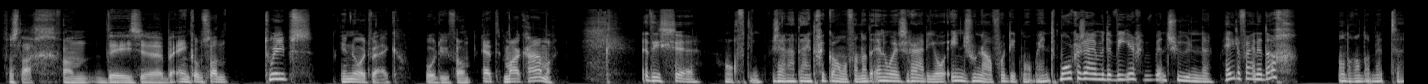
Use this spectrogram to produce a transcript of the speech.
Verslag van deze bijeenkomst van Tweeps in Noordwijk. Hoort u van Ed Mark Hamer. Het is uh, half tien. We zijn aan het eind gekomen van het NOS Radio 1 Journaal voor dit moment. Morgen zijn we er weer. We wensen u een uh, hele fijne dag. Onder andere met uh,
